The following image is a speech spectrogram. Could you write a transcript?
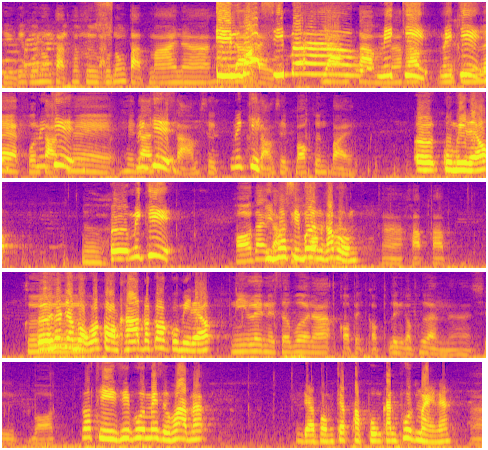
สิ่งที่คุณต้องตัดก็คือคุณต้องตัดไม้นะฮะให้ได้ impossible อย่างต่ำมิกนะคกี้รับในมิกคืกี้นแรกคนมิกตัดกี้ให้ให้มิได้กกี้สามสิบมิกกี้สามสิบบล็อกขึ้นไป เออ กูมีแล้ว เออเออ มิกกี้ พอได้ impossible 30ครับผม อ่าครับครับเออ ถ้าจะบอกว่ากองคราฟแล้วก็กูมีแล้วนี่เล่นในเซิร์ฟเวอร์นะก็เป็นกับเล่นกับเพื่อนนะฮะชื่อบอส ก็ทีที่พูดไม่สุภาพนะ เดี๋ยวผมจะปรับปรุงการพูดใหม่นะ อ่า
